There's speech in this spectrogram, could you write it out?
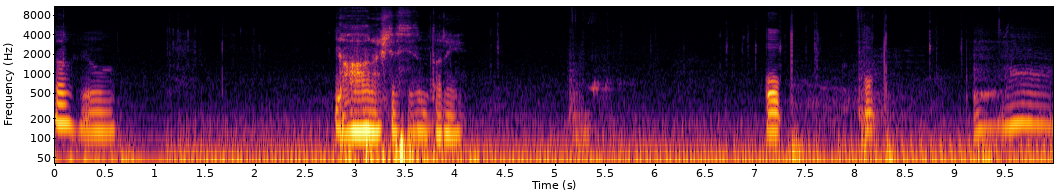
no jo. No, naštěstí jsem tady. Op. Op. No.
